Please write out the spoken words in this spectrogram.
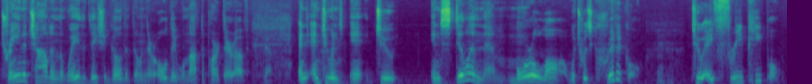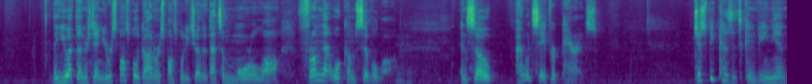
Train a child in the way that they should go, that when they're old, they will not depart thereof. Yeah. And, and to, in, eh, to instill in them moral law, which was critical to a free people that you have to understand you're responsible to God and responsible to each other. That's a moral law. From that will come civil law. And so I would say for parents, just because it's convenient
